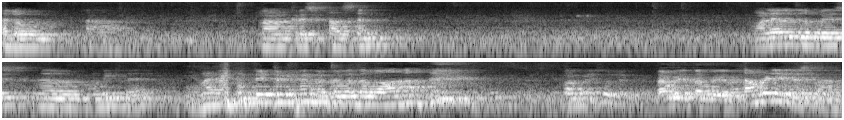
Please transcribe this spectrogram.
ஹலோ ஆஹ், நான் கிறிஸ் ஹாசன் மலையாளத்தில் பேச அஹ், முடியல எனக்கு கத்துட்டு இருக்கேன் கொஞ்சம் கொஞ்சமா തമിഴ് തമിഴ് தமிழே பேசலாம்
